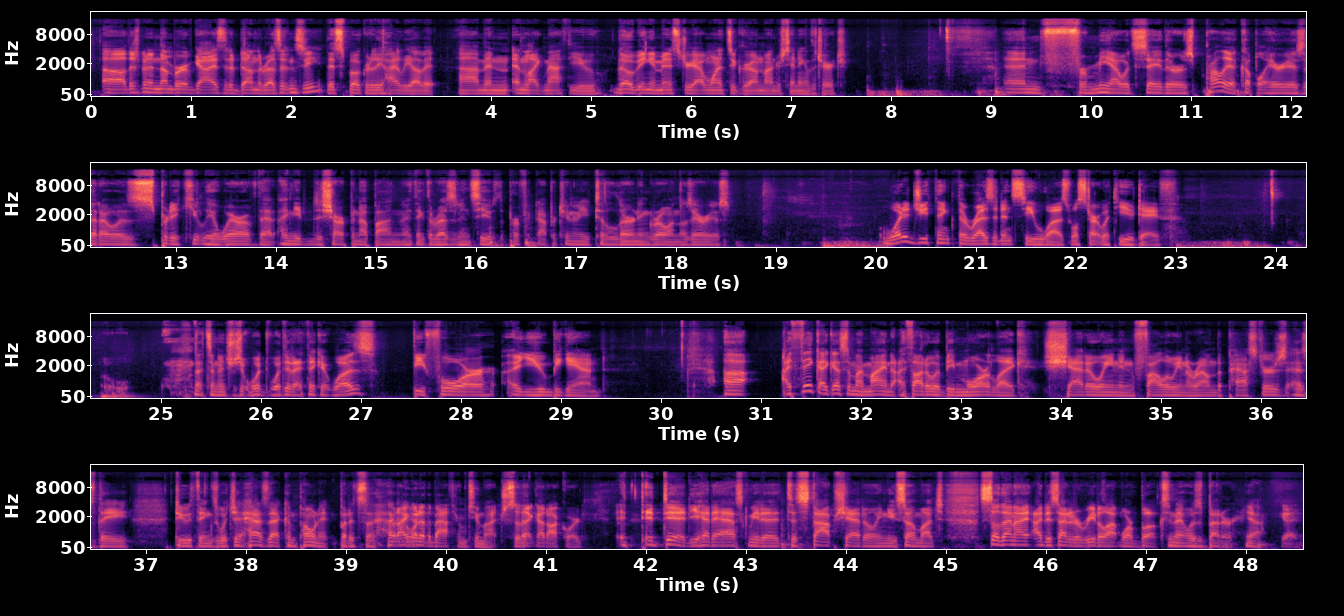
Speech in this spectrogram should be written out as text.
Uh, there's been a number of guys that have done the residency that spoke really highly of it. Um, and, and like Matthew, though being in ministry, I wanted to grow in my understanding of the church. And for me, I would say there's probably a couple areas that I was pretty acutely aware of that I needed to sharpen up on. And I think the residency was the perfect opportunity to learn and grow in those areas. What did you think the residency was? We'll start with you, Dave. That's an interesting. What what did I think it was? Before uh, you began, Uh, I think I guess in my mind I thought it would be more like shadowing and following around the pastors as they do things, which it has that component, but it's a heck but of I a go lot- to the bathroom too much, so that got awkward. It, it did. You had to ask me to to stop shadowing you so much. So then I, I decided to read a lot more books, and that was better. Yeah. Good.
